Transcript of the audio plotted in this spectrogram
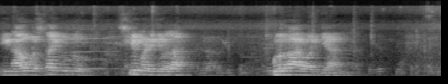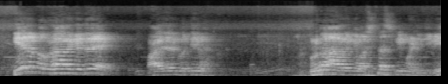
ಈಗ ನಾವು ಹೊಸದಾಗಿ ಒಂದು ಸ್ಕೀಮ್ ಮಾಡಿದ್ದೀವಲ್ಲ? ಗೃಹ ಆರೋಗ್ಯ ಅಂತ. ಏನಪ್ಪ ಗೃಹ ಆರೋಗ್ಯ ಅಂದ್ರೆ? ಬಹಳ ಜನ ಗೊತ್ತಿಲ್ಲ. ಗೃಹ ಆರೋಗ್ಯ ಹೊಸದ ಸ್ಕೀಮ್ ಮಾಡಿದ್ದೀವಿ.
